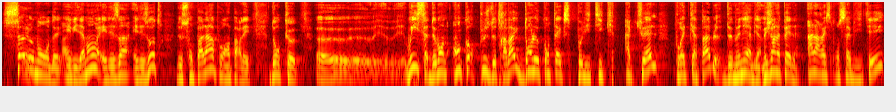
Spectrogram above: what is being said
seuls au monde, évidemment, et les uns et les autres ne sont pas là pour en parler. Donc, euh, euh, oui, ça demande encore plus de travail dans le contexte politique actuel pour être capable de mener un bien. Mais j'en appelle à la responsabilité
